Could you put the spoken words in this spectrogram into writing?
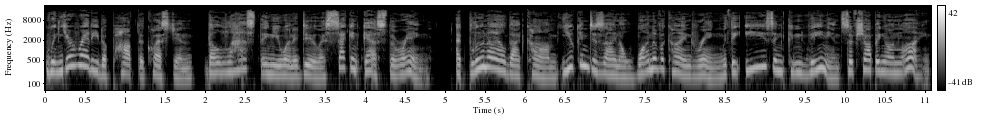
When you're ready to pop the question, the last thing you want to do is second guess the ring. At Bluenile.com, you can design a one of a kind ring with the ease and convenience of shopping online.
